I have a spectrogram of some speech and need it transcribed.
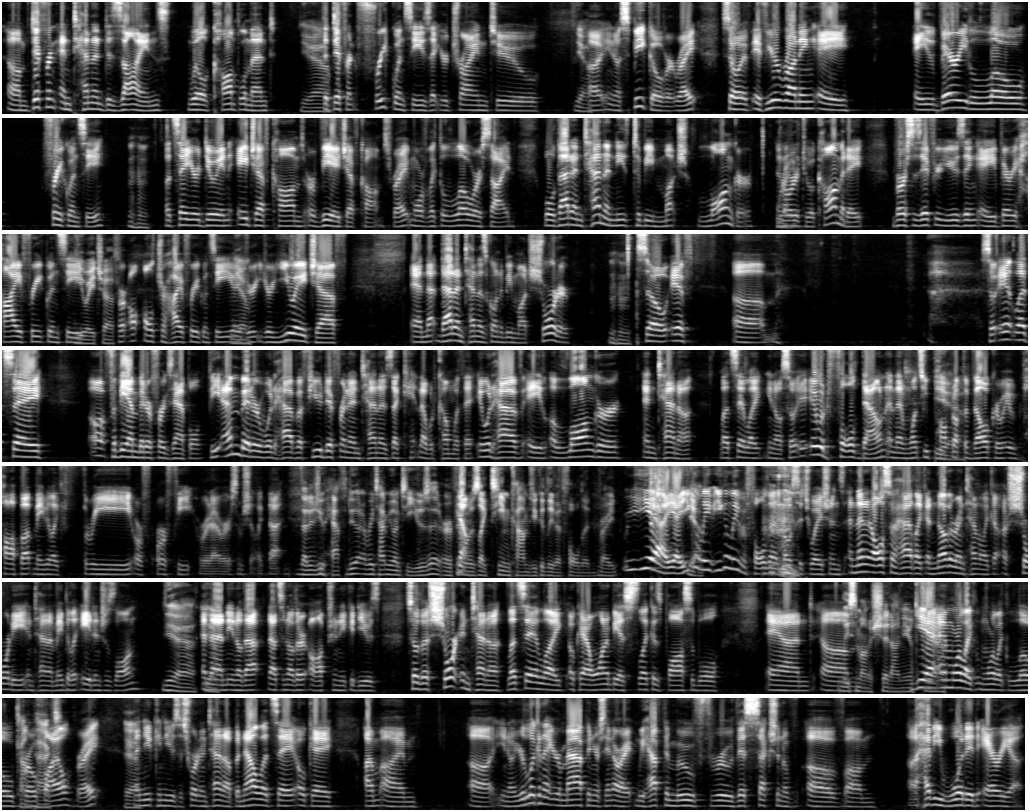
um, different antenna designs will complement yeah. the different frequencies that you're trying to Yeah. uh, you know, speak over, right? So if, if you're running a a very low frequency, Mm-hmm. let's say you're doing HF comms or VHF comms, right? More of like the lower side. Well, that antenna needs to be much longer in Right. order to accommodate versus if you're using a very high frequency UHF. or ultra high frequency, Yeah. your, your UHF, and that, that antenna is going to be much shorter. Mm-hmm. So if, um, so it let's say, uh, for the MBITR, for example, the MBITR would have a few different antennas that can that would come with it. It would have a, a longer antenna. Let's say like you know, so it, it would fold down, and then once you popped Yeah. up the Velcro, it would pop up maybe like three or four feet or whatever, some shit like that. Now, did you have to do that every time you went to use it, or if No. it was like team comms, you could leave it folded, right? Yeah, yeah, you Yeah. can leave you can leave it folded in most situations, and then it also had like another antenna, like a, a shorty antenna, maybe like eight inches long, Yeah. and yeah. then you know that that's another option you could use. So the short antenna, let's say like okay, I want to be as slick as possible, and um, least amount of shit on you. yeah, and more like more like low Compact. profile, right? Yeah. Then you can use a short antenna. But now let's say, okay, I'm I'm uh, you know, you're looking at your map and you're saying, all right, we have to move through this section of of um, a heavy wooded area,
